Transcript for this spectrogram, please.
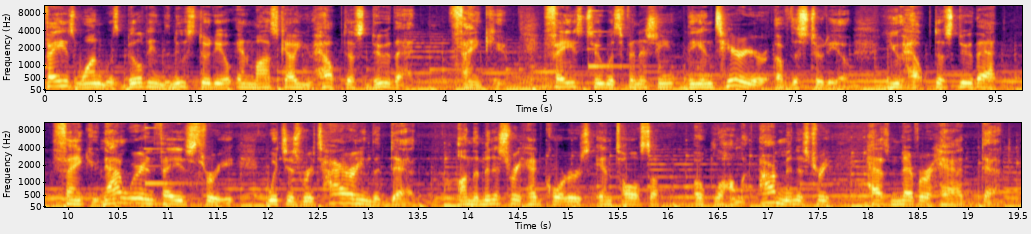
Phase one was building the new studio in Moscow. You helped us do that. Thank you. Phase two was finishing the interior of the studio. You helped us do that. Thank you. Now we're in phase three, which is retiring the debt on the ministry headquarters in Tulsa, Oklahoma. Our ministry has never had debt.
